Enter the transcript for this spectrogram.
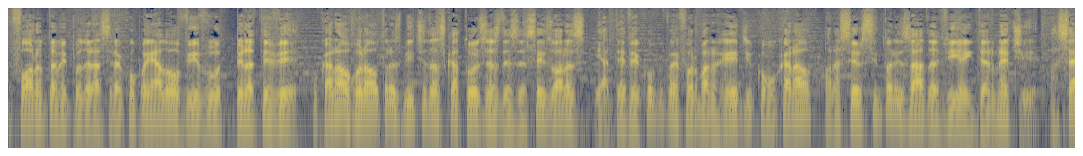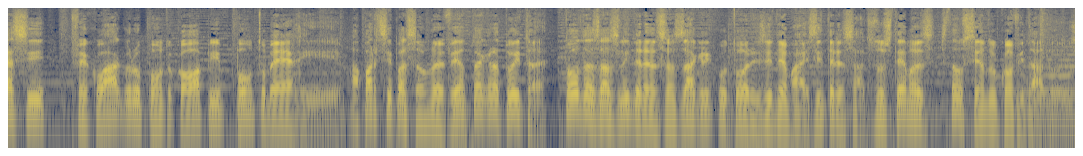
O fórum também poderá ser acompanhado ao vivo pela TV. O canal Rural transmite das 14 às 16 horas e a TV Coop vai formar rede com o canal para ser sintonizada via internet. Acesse fecoagro.coop.br. A participação no evento é gratuita. Todas as lideranças, agricultores e demais interessados nos temas estão sendo convidados.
